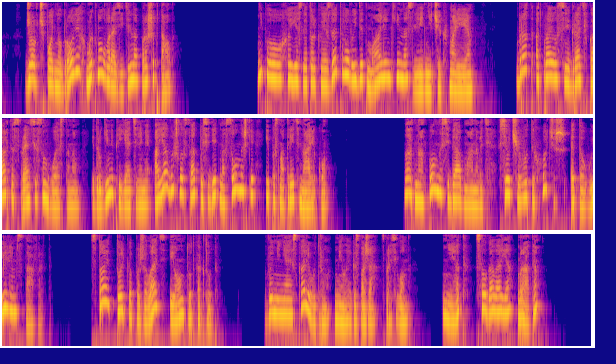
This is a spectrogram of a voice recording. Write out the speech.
Джордж поднял брови, хмыкнул выразительно, прошептал. «Неплохо, если только из этого выйдет маленький наследничек, Мария». Брат отправился играть в карты с Фрэнсисом Уэстоном и другими приятелями, а я вышла в сад посидеть на солнышке и посмотреть на реку. Ладно, полно себя обманывать. Все, чего ты хочешь, это Уильям Стаффорд. Стоит только пожелать, и он тут как тут. «Вы меня искали утром, милая госпожа?» — спросил он. «Нет», — солгала я, — «брата».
